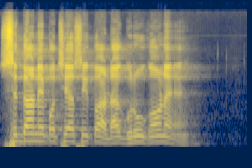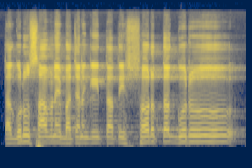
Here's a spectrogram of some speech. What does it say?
ਸਿੱਧਾ ਨੇ ਪੁੱਛਿਆ ਸੀ, ਤੁਹਾਡਾ ਗੁਰੂ ਕੌਣ ਹੈ? ਤਾਂ ਗੁਰੂ ਸਾਹਿਬ ਨੇ ਬਚਨ ਕੀਤਾ ਤੀ ਸੁਰਤ ਗੁਰੂ,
